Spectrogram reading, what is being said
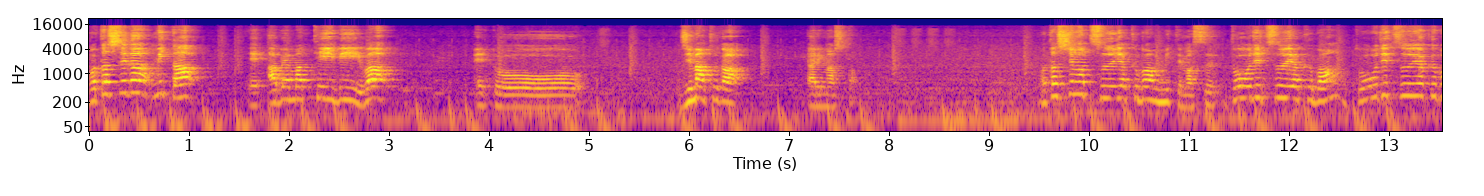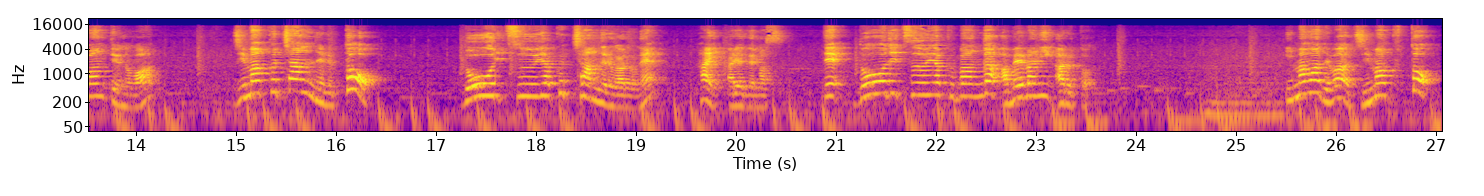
私が見たえアベマ t v はえっと字幕がありました。私は通訳版見てます。同時通訳版？同時通訳版っていうのは字幕チャンネルと同時通訳チャンネルがあるのね。はいありがとうございます。で同時通訳版がアベマにあると。今までは字幕と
